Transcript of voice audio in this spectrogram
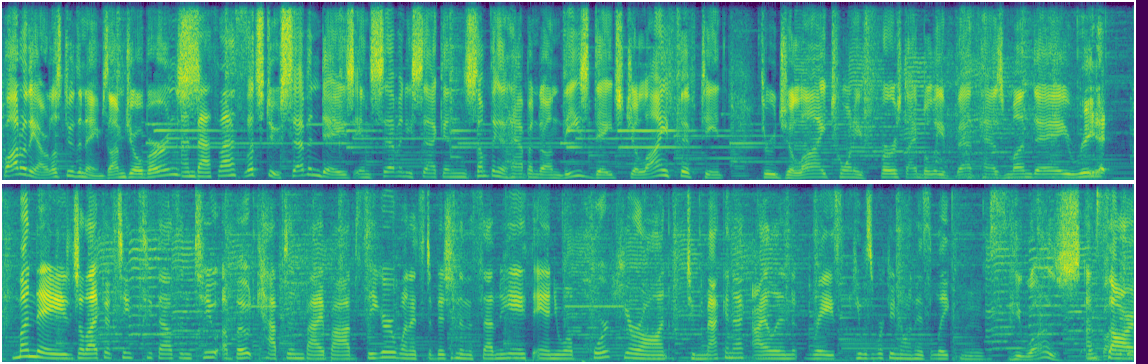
bottom of the hour. Let's do the names. I'm Joe Burns. I'm Beth West. Let's do seven days in 70 seconds. Something that happened on these dates, July 15th through July 21st. I believe Beth has Monday. Read it. Monday, July 15th, 2002, a boat captained by Bob Seger won its division in the 78th annual Port Huron to Mackinac Island race. He was working on his lake moves. He was. I'm And by the sorry,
